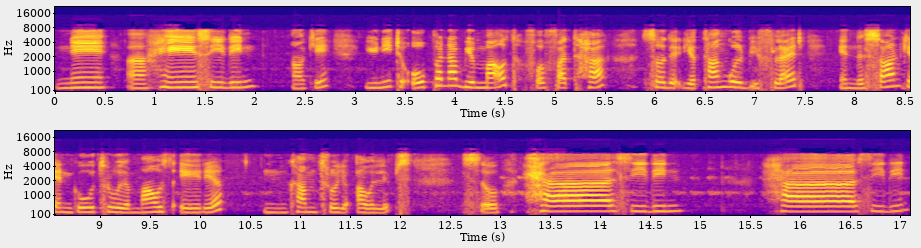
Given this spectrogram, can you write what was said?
ne uh, okay? You need to open up your mouth for fatha so that your tongue will be flat and the sound can go through the mouth area and come through your, our lips. So hasidin hasidin.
